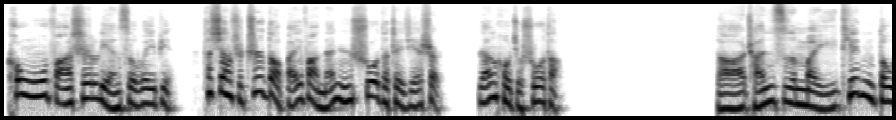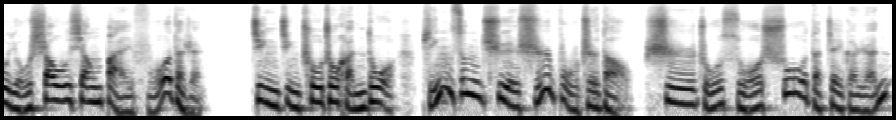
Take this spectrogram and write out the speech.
空无法师脸色微变，他像是知道白发男人说的这件事儿，然后就说道：“大禅寺每天都有烧香拜佛的人，进进出出很多，贫僧确实不知道施主所说的这个人。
